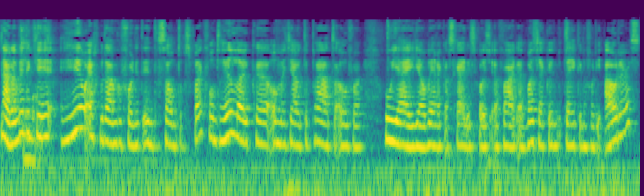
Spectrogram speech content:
nou, dan wil ik je heel erg bedanken voor dit interessante gesprek. Ik vond het heel leuk eh, om met jou te praten over hoe jij jouw werk als scheidingscoach ervaart en wat jij kunt betekenen voor die ouders.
